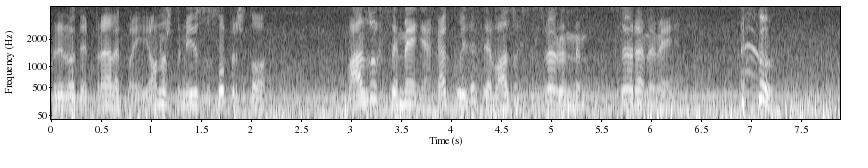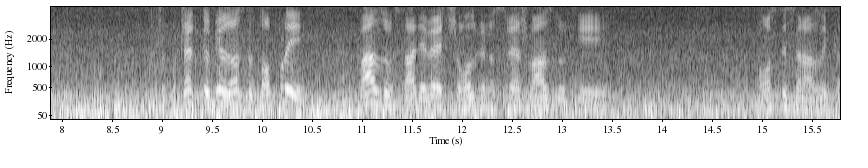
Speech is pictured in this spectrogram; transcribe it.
priroda je prelepa i ono što mi je super što vazduh se menja, kako idete vazduh se sve vreme, sve vreme menja. Početku je bio dosta topliji vazduh, sad je već ozbiljno svež vazduh i ostaje se razlika.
